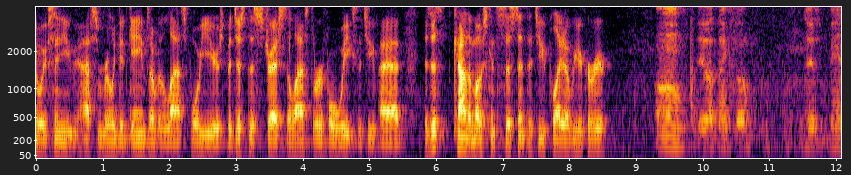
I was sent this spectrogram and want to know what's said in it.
We've seen you have some really good games over the last four years, but just this stretch, the last three or four weeks that you've had, is this kind of the most consistent that you've played over your career? Um, yeah, I think so. Just being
